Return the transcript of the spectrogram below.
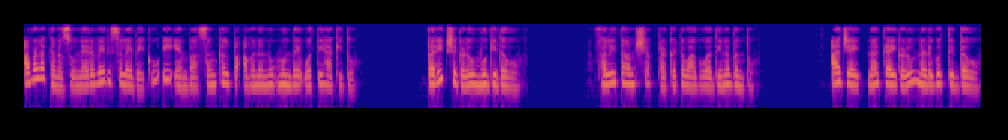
ಅವಳ ಕನಸು ನೆರವೇರಿಸಲೇಬೇಕು ಈ ಎಂಬ ಸಂಕಲ್ಪ ಅವನನ್ನು ಮುಂದೆ ಒತ್ತಿಹಾಕಿತು. ಪರೀಕ್ಷೆಗಳು ಮುಗಿದವು. ಫಲಿತಾಂಶ ಪ್ರಕಟವಾಗುವ ದಿನ ಬಂತು. ಅಜಯ್ನ ಕೈಗಳು ನಡುಗುತ್ತಿದ್ದವು.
